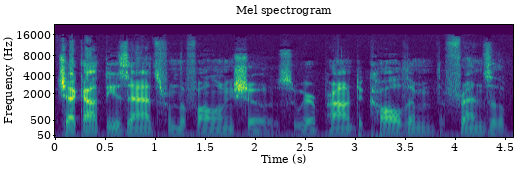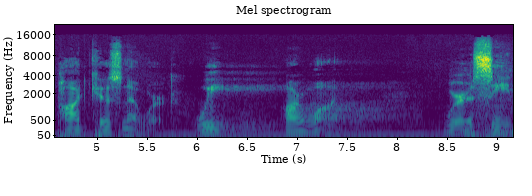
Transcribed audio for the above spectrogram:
Check out these ads from the following shows. We are proud to call them the Friends of the Podkiss Network. We are one. We're a scene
